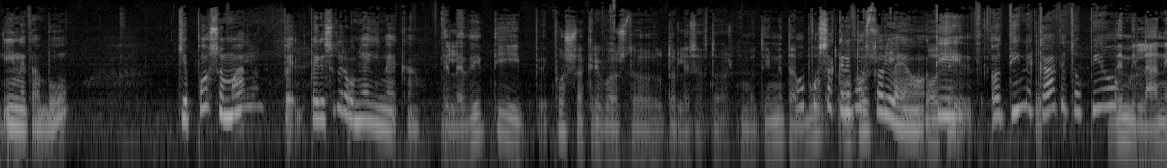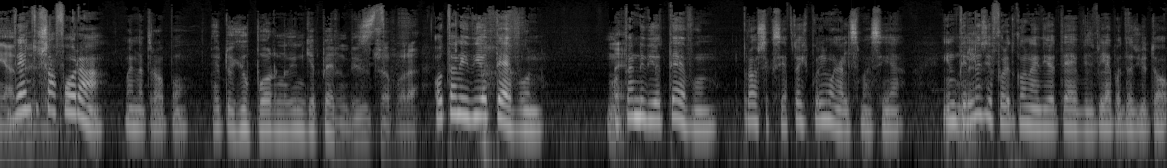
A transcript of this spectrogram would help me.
είναι ταμπού. Και πόσο μάλλον πε- περισσότερο από μια γυναίκα. Δηλαδή, τι, πώς ακριβώς το, το λες αυτό, ας πούμε, ότι είναι ταμπού. Όπως ακριβώς όπως- το λέω. ότι Ότι, ότι είναι κάτι το οποίο Δεν μιλάνε οι άντρες. δεν τους αφορά με έναν τρόπο. Ε, το YouPorn δίνει και παίρνει, δεν τους αφορά. Όταν ιδιωτεύουν. Ναι. Όταν ιδιωτεύουν. Πρόσεξε, αυτό έχει πολύ μεγάλη σημασία. Είναι Ναι. τελείως διαφορετικό να ιδιωτεύεις βλέποντας YouTube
